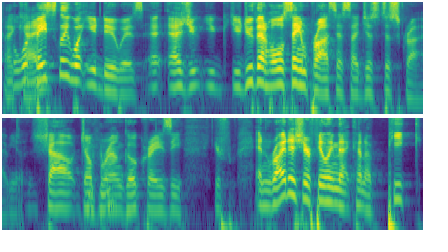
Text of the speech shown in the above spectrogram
okay. What, basically, what you do is as you, you you do that whole same process I just described. You know, shout, jump mm-hmm. around, go crazy. You're, and right as you're feeling that kind of peak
